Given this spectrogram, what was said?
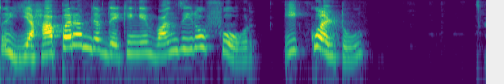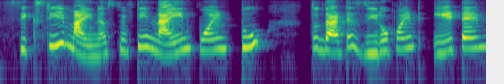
तो यहाँ पर हम जब देखेंगे 104 इक्वल टू 60 माइनस 59.2 तो दैट इज़ 0.8 एम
